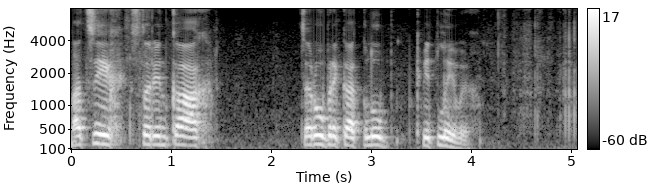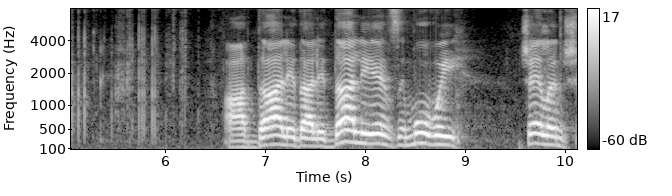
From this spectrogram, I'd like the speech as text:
на цих сторінках. Це рубрика Клуб квітливих. А далі, далі, далі зимовий челендж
